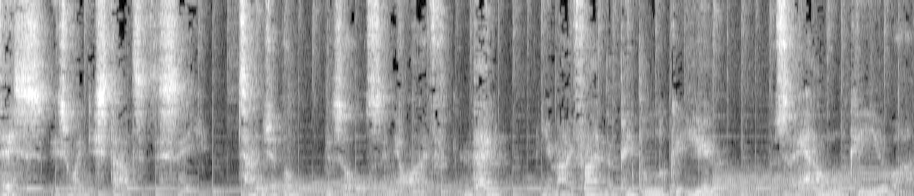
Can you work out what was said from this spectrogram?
This is when you start to see tangible results in your life. Then you might find that people look at you and say how lucky you are.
